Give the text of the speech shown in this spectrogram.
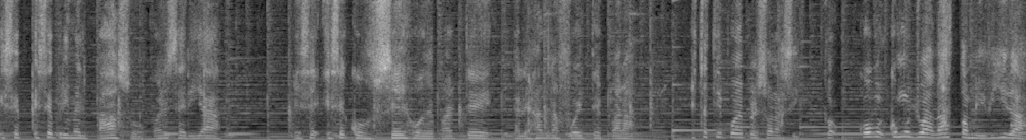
ese, ese primer paso? ¿Cuál sería ese, ese consejo de parte de Alejandra Fuentes para este tipo de personas así? ¿Cómo, cómo yo adapto a mi vida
